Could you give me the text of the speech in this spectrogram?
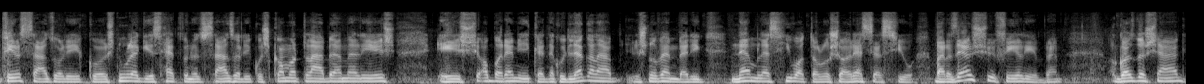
fél százalékos, 0,75 százalékos kamatlábemelés, és abban reménykednek, hogy legalább és novemberig nem lesz hivatalosan recesszió. Bár az első fél évben a gazdaság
